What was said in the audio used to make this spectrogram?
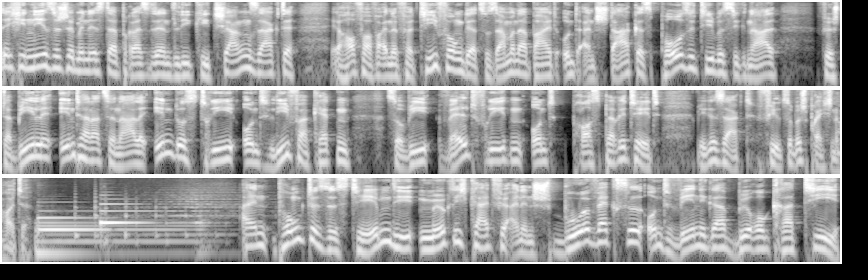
Der chinesische Ministerpräsident Li Keqiang sagte, er hoffe auf eine Vertiefung der Zusammenarbeit und ein starkes positives Signal für stabile internationale Industrie- und Lieferketten sowie Weltfrieden und Prosperität. Wie gesagt, viel zu besprechen heute. Ein Punktesystem, die Möglichkeit für einen Spurwechsel und weniger Bürokratie.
